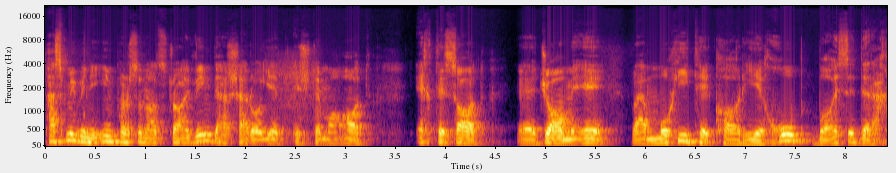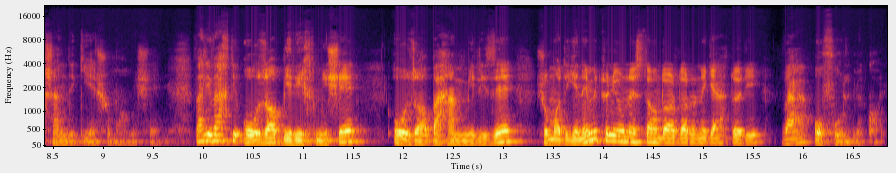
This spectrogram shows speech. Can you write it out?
پس می‌بینی این personal striving در شرایط اجتماعات اقتصاد جامعه و محیط کاری خوب باعث درخشندگی شما میشه. ولی وقتی اوضاع بیریخ میشه اوضاع به هم میریزه شما دیگه نمی‌تونی اون استاندارد رو نگه داری و افول می‌کنی.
